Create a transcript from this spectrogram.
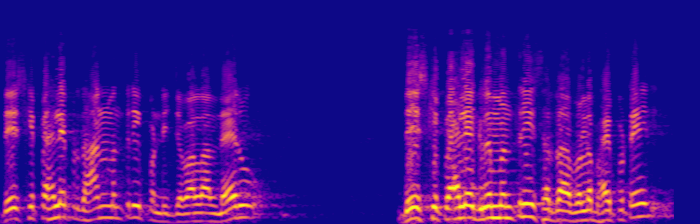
देश के पहले प्रधानमंत्री पंडित जवाहरलाल नेहरू, देश के पहले गृहमंत्री सरदार वल्लभ भाई पटेल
